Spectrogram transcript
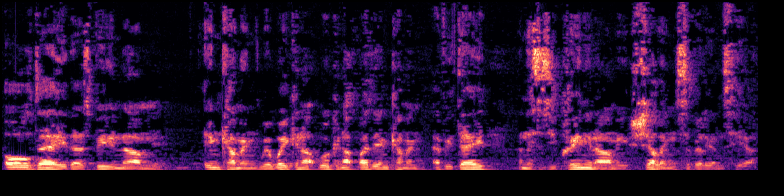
all day there's been um, incoming, we're waking up, woken up by the incoming every day, and this is Ukrainian army shelling civilians here.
